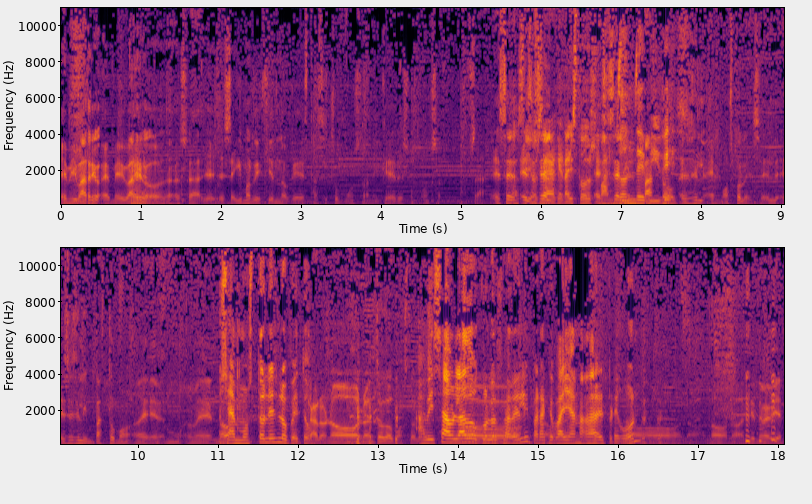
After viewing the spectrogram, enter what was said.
En mi barrio, en mi barrio, o sea, eh, seguimos diciendo que estás hecho un Munson y que eres un Munson. O sea, ese, Ah, sí, ese o es sea, el- que erais todos fans. ¿Dónde impacto- vives? ese es el- en Móstoles. el- ese es el impacto. mo- eh, eh, no- O sea, en Móstoles lo petó. Claro, no, no en todo Móstoles. ¿Habéis hablado No, con los Varelli para no, que vayan a dar el pregón? No, no, no, no, entiéndeme bien.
